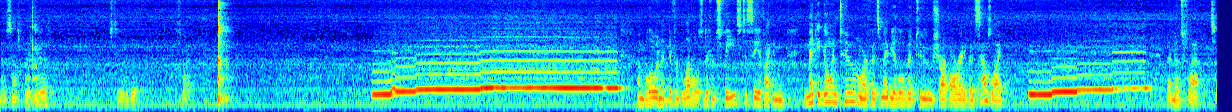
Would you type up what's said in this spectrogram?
note sounds pretty good. Just a little bit flat. At different levels, different speeds to see if I can make it go in tune or if it's maybe a little bit too sharp already. But it sounds like that note's flat. So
